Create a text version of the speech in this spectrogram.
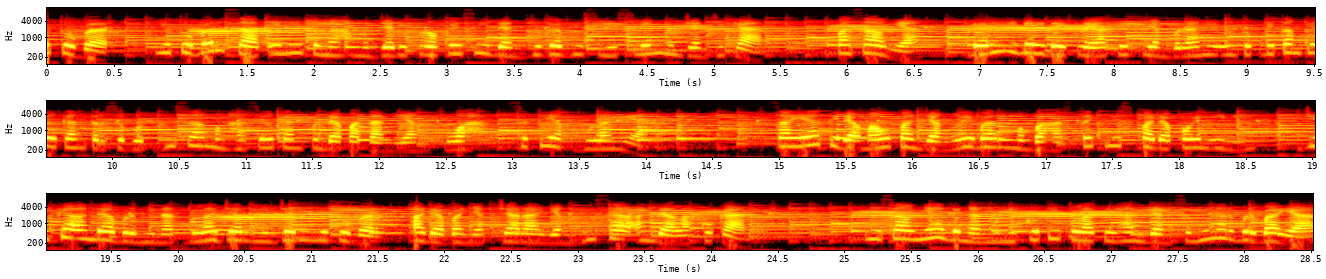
YouTuber YouTuber saat ini tengah menjadi profesi dan juga bisnis yang menjanjikan. Pasalnya, dari ide-ide kreatif yang berani untuk ditampilkan tersebut bisa menghasilkan pendapatan yang wah setiap bulannya. Saya tidak mau panjang lebar membahas teknis pada poin ini. Jika Anda berminat belajar menjadi YouTuber, ada banyak cara yang bisa Anda lakukan. Misalnya dengan mengikuti pelatihan dan seminar berbayar,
